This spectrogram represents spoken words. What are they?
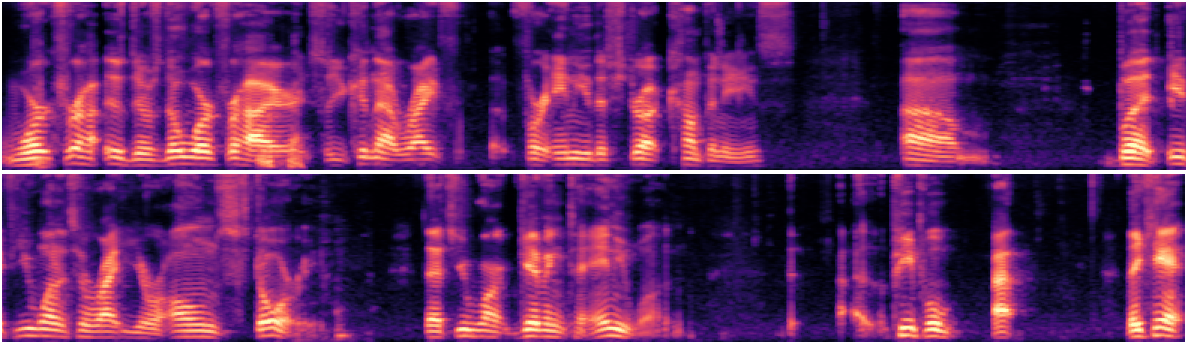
work for. There was no work for hire, okay. so you could not write for, for any of the struck companies. Um, But if you wanted to write your own story that you weren't giving to anyone, uh, people I, they can't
